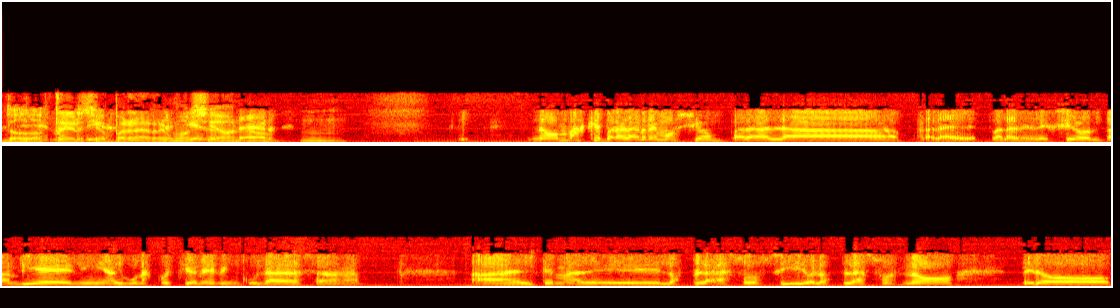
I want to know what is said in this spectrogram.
dos, tercios para la remoción, ¿no? Mm. No, más que para la remoción, para la, para la, para la elección también y algunas cuestiones vinculadas a al tema de los plazos sí o los plazos no, pero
